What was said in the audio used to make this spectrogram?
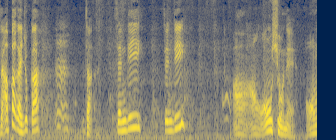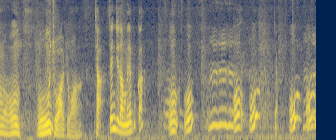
자, 아빠가 해줄까? 자, 샌디, 샌디. 아, 아, 어우 시원해. 어, 어, 어, 좋아, 좋아. 자, 샌디도 한번 해볼까? 어, 어, 어, 어, 자, 어, 어.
